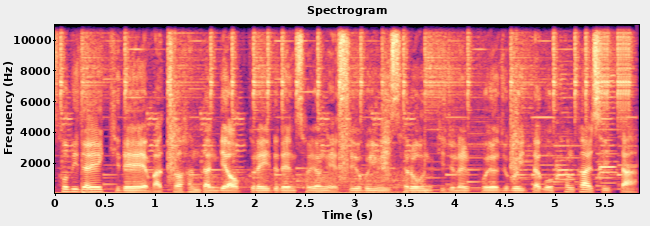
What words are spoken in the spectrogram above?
소비자의 기대에 맞춰 한 단계 업그레이드된 소형 SUV의 새로운 기준을 보여주고 있다고 평가할 수 있다.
